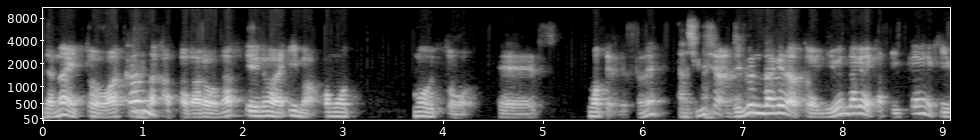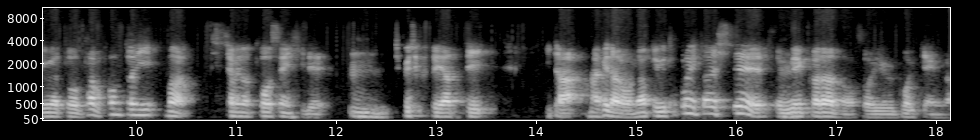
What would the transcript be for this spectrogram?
じゃないと分かんなかっただろうなっていうのは今思思うと、えー思ってるんですよね。確かに自社自分だけだと、自分だけで買って1回目の企業だと、多分本当に、まあ、ちっちゃめの当選費でうん。粛々とやっていただけだろうなというところに対して、上からのそういうご意見が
